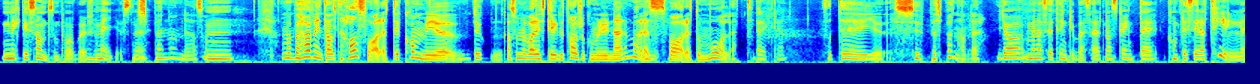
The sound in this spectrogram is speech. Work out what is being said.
mycket sånt som pågår för Mm. mig just nu. Spännande alltså. Mm. Man behöver inte alltid ha svaret. Det kommer ju, du, alltså med varje steg du tar så kommer du närmare Mm. svaret och målet. Verkligen. Så det är ju superspännande. Ja, men alltså jag tänker bara så här att man ska inte komplicera till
